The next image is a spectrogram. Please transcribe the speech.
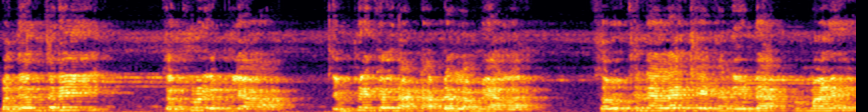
मध्यंतरी कर्पूरी आपल्या एम्पिरिकल डाटा आपल्याला मिळाला. सर्वोच्च न्यायालयाच्या एका निर्णयाप्रमाणे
